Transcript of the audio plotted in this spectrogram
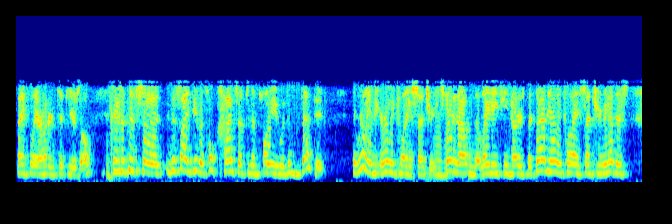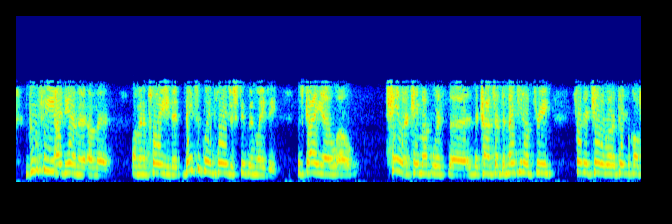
thankfully, are 150 years old, is that this uh, this idea, this whole concept of employee was invented really in the early 20th century. Mm-hmm. It started out in the late 1800s, but by the early 20th century, we had this goofy idea of a, of a of an employee that basically employees are stupid and lazy. This guy uh, uh, Taylor came up with uh, the concept in 1903 Frederick Taylor wrote a paper called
